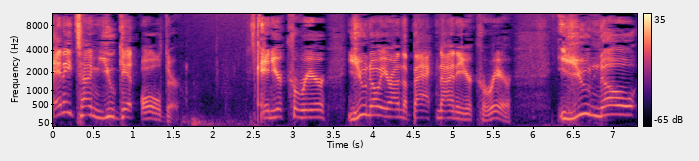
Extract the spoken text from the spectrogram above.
anytime you get older, in your career, you know you're on the back nine of your career. You know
